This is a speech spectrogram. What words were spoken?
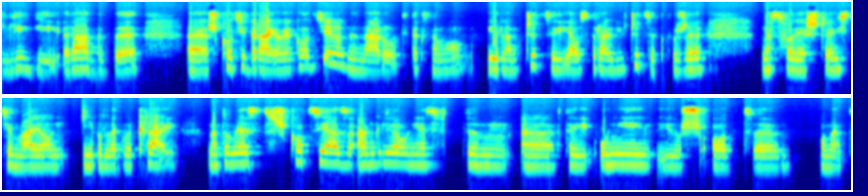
ligi rugby. E, Szkoci grają jako oddzielny naród, i tak samo Irlandczycy i Australijczycy, którzy na swoje szczęście mają niepodległy kraj. Natomiast Szkocja z Anglią jest w, tym, w tej Unii już od ponad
